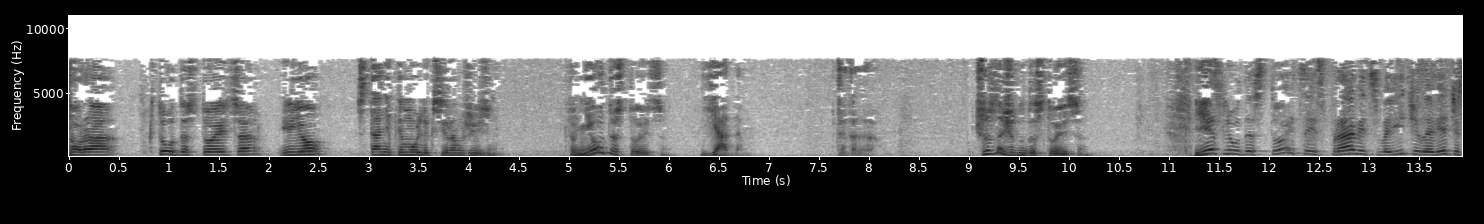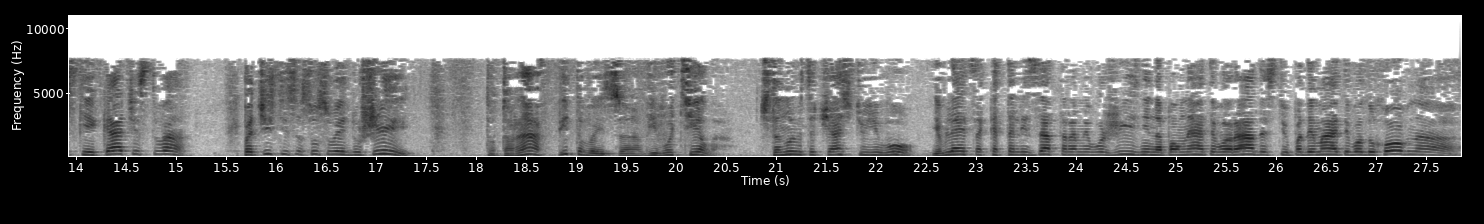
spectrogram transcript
Тора, кто удостоится ее, станет ему эликсиром жизни. Кто не удостоится, ядом. Да-да-да. Что значит удостоиться? Если удостоится исправить свои человеческие качества – почистить сосуд своей души, то Тора впитывается в его тело, становится частью его, является катализатором его жизни, наполняет его радостью, поднимает его духовно.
